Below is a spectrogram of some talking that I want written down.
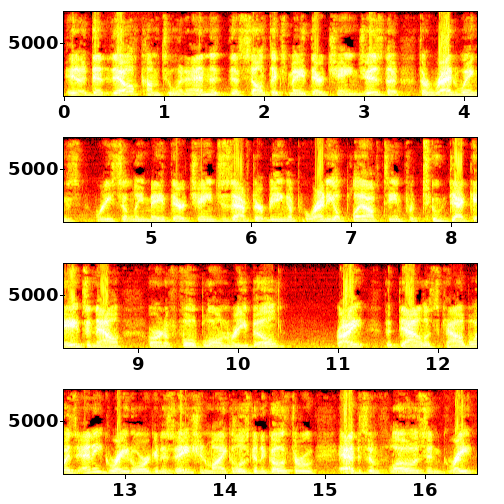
They, all come to an end. The, the Celtics made their changes. The the Red Wings recently made their changes after being a perennial playoff team for two decades and now are in a full blown rebuild. Right? The Dallas Cowboys, any great organization, Michael, is going to go through ebbs and flows and great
